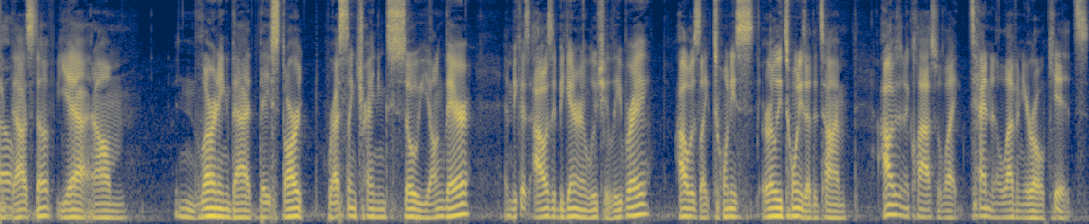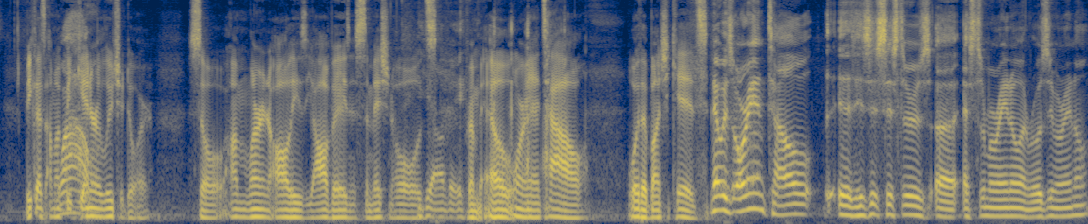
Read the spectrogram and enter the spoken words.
Learning that stuff. Yeah, and, um learning that they start wrestling training so young there and because I was a beginner in lucha libre, I was like 20 early 20s at the time. I was in a class with like 10 and 11 year old kids because I'm a Wow. beginner luchador. So I'm learning all these llaves and submission holds Llave. from El Oriental with a bunch of kids. Now is Oriental is his, sisters uh, Esther Moreno and Rossy Moreno?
